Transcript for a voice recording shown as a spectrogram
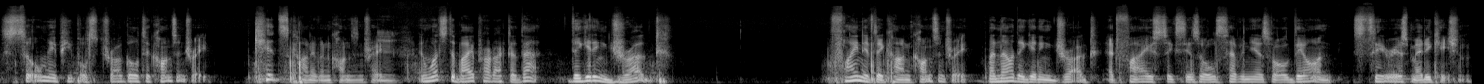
So many people struggle to concentrate. Kids can't even concentrate. Mm. And what's the byproduct of that? They're getting drugged fine if they can't concentrate, but now they're getting drugged at five, six years old, seven years old. They're on serious medication.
